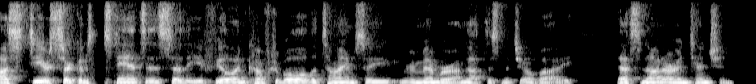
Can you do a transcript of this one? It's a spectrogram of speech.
austere circumstances so that you feel uncomfortable all the time so you remember i'm not this material body. That's not our intention.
